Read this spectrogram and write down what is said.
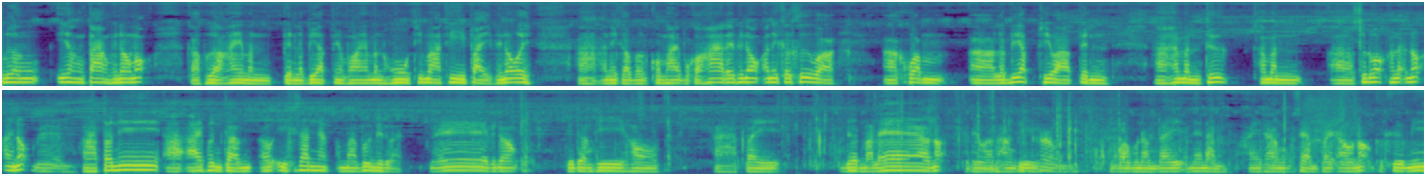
เรื่องอียงต่างๆพี่น้องเนาะก็เพื่อให้มันเป็นระเบียบเพียงพอให้มันฮู้ที่มาที่ไปพี่น้องเอ้ยอ่า อันนี้ก็เป็นคมหายบกห้าได้พี่น้อง อันนี้ก็คือว่าอ่าความอ่าระเบียบที่ว่าเป็นอ่าให้มันทึกให้มัน อ่าสะดวกนั่นแหละเนาะไอ้เนาะแม่นอ่าตอนนี้อ่าอายเพิ่นก็เอาเอกสารหยังเอามาเบิ่งได้ด้วยนี่พี่น้องคือดังที่เฮาอ่าไปเดินมาแล้วเนาะก็ถือว่าทางที่ข้าวบาบุญนำได้แนะนำให้ทางลุงแซมไปเอาเนาะก็คือมี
